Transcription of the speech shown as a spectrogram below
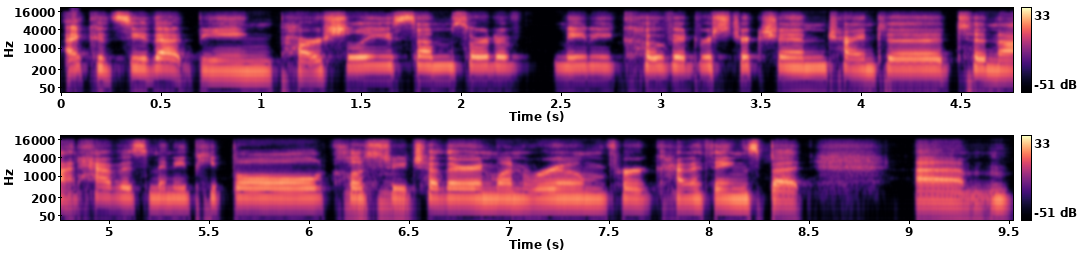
I could see that being partially some sort of maybe COVID restriction, trying to to not have as many people close mm-hmm. to each other in one room for kind of things. But um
